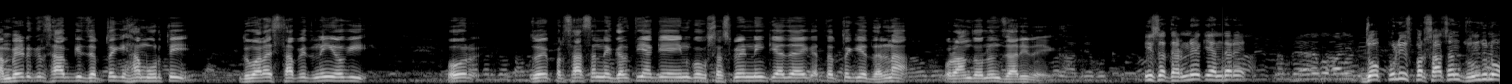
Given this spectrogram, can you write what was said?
अंबेडकर साहब की जब तक यहाँ मूर्ति दोबारा स्थापित नहीं होगी और जो प्रशासन ने गलतियाँ की इनको सस्पेंड नहीं किया जाएगा, तब तक ये धरना और आंदोलन जारी रहेगा। इस धरने के अंदर जो पुलिस प्रशासन झुंझुनू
